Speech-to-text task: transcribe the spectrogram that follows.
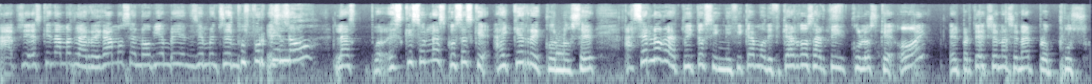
ah, pues, es que nada más la regamos en noviembre y en diciembre. Entonces, pues ¿por qué no? Las, es que son las cosas que hay que reconocer. Hacerlo gratuito significa modificar dos artículos que hoy el Partido de Acción Nacional propuso.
